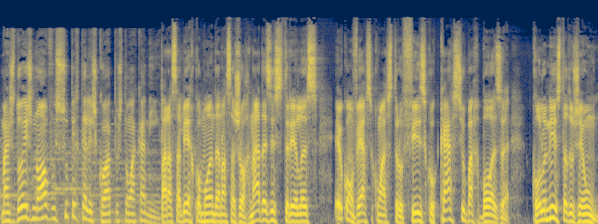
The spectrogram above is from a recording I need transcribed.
mas dois novos supertelescópios estão a caminho. Para saber como anda a nossa jornada às estrelas, eu converso com o astrofísico Cássio Barbosa, colunista do G1.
